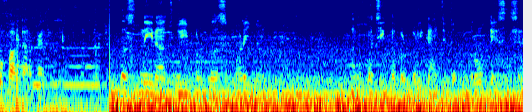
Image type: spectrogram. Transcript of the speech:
ઉફાકાર પહેલાં. બસની રાહ જોઈ પણ બસ મળી ગયો અને પછી ખબર પડી કે આજે તો પ્રોટેસ્ટ છે.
